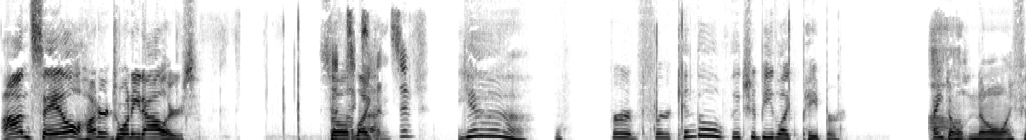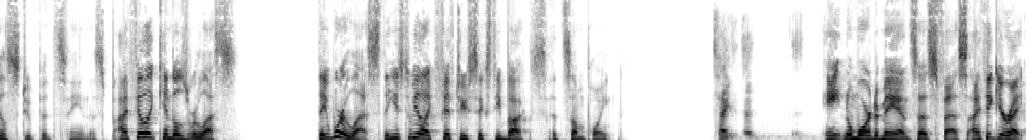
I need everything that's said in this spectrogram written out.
On sale, one hundred twenty dollars. So That's like, expensive. yeah, for for Kindle, it should be like paper. I Oh. don't know. I feel stupid saying this. But I feel like Kindles were less. They were less. They used to be like 50 or 60 bucks at some point. Tech, uh, Ain't no more demand, says Fess. I think you're right.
